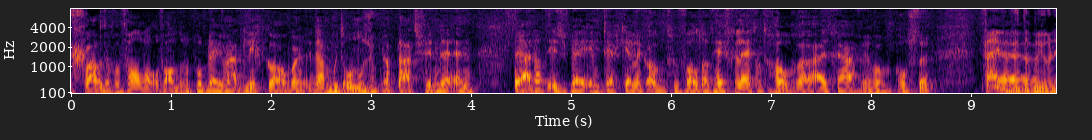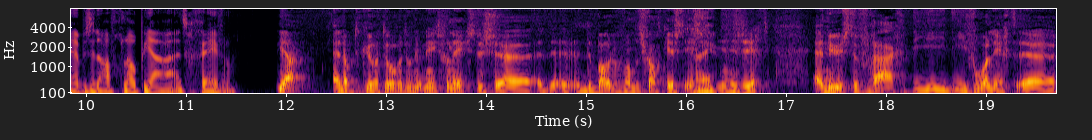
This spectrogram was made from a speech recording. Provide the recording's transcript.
fraudegevallen of andere problemen aan het licht komen, daar moet onderzoek naar plaatsvinden. En nou ja, dat is bij Imtech kennelijk ook het geval. Dat heeft geleid tot hogere uitgaven, hoge kosten. 25 Eh, miljoen hebben ze de afgelopen jaren uitgegeven. Ja, en ook de curatoren doen het niet voor niks. Dus eh, de, de bodem van de schatkist is in zicht. En nu is de vraag die, die voor ligt. eh, eh,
